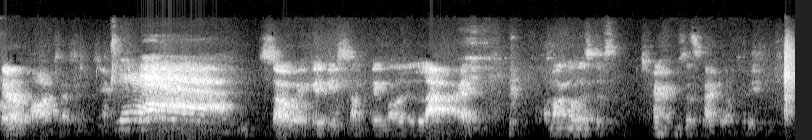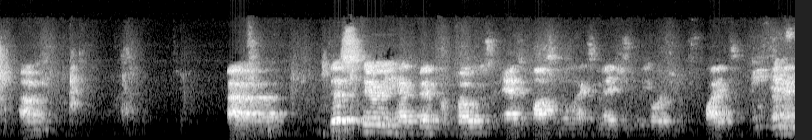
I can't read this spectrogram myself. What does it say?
theropods as an example. Yeah. So it could be something like, among the list of terms, this might be a little too easy. Um, uh, this theory has been proposed as a possible explanation for the origin of flight. And then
